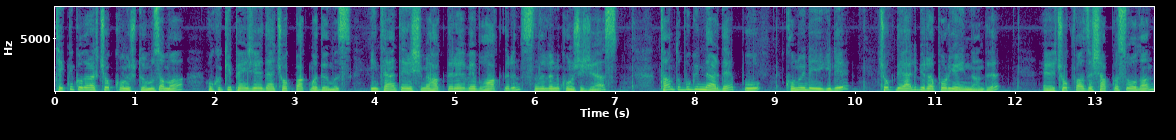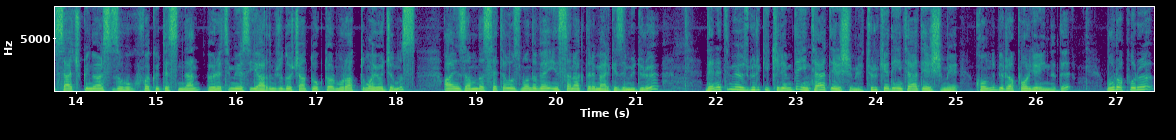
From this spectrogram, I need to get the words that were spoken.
teknik olarak çok konuştuğumuz ama hukuki pencereden çok bakmadığımız internet erişimi hakları ve bu hakların sınırlarını konuşacağız. Tam da bugünlerde bu konuyla ilgili çok değerli bir rapor yayınlandı. Ee, çok fazla şapkası olan Selçuk Üniversitesi Hukuk Fakültesinden öğretim üyesi yardımcı doçent doktor Murat Dumay hocamız aynı zamanda SETA uzmanı ve İnsan Hakları Merkezi Müdürü Denetim ve Özgürlük ikileminde internet erişimi, Türkiye'de internet erişimi konulu bir rapor yayınladı. Bu raporu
